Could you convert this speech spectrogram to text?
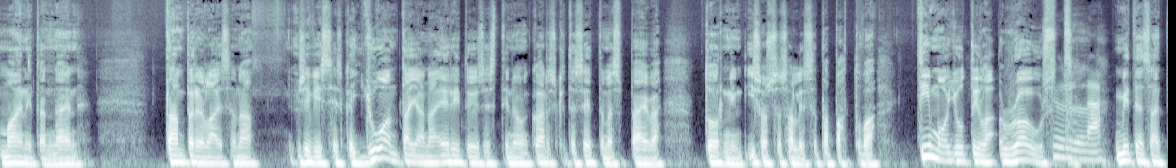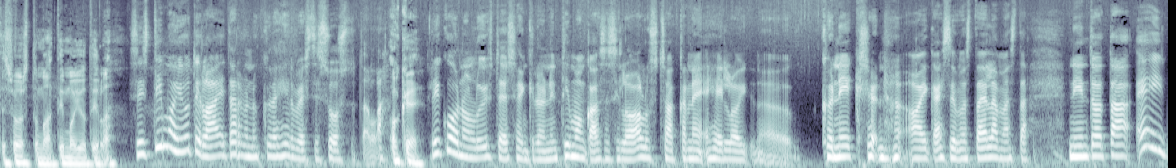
mainita näin tamperelaisena 957 juontajana erityisesti noin 27. päivä Tornin isossa salissa tapahtuva Timo Jutila Roast. Kyllä. Miten saitte suostumaan Timo Jutila? Siis Timo Jutila ei tarvinnut kyllä hirveästi suostutella. Okei. Okay. Riku on ollut yhteyshenkilö, niin Timon kanssa silloin alusta saakka ne, heillä on äh, connection aikaisemmasta elämästä. Niin tota, ei,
